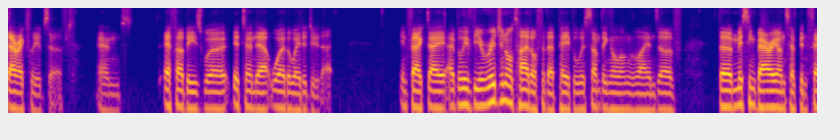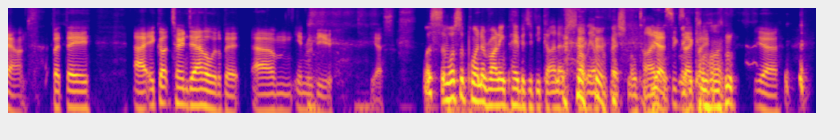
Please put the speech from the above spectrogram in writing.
directly observed. And FRBs were, it turned out, were the way to do that. In fact, I, I believe the original title for that paper was something along the lines of the missing baryons have been found, but they uh, it got turned down a little bit um, in review. yes. What's the, what's the point of writing papers if you can't have slightly unprofessional titles? yes, exactly. Come on. Yeah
